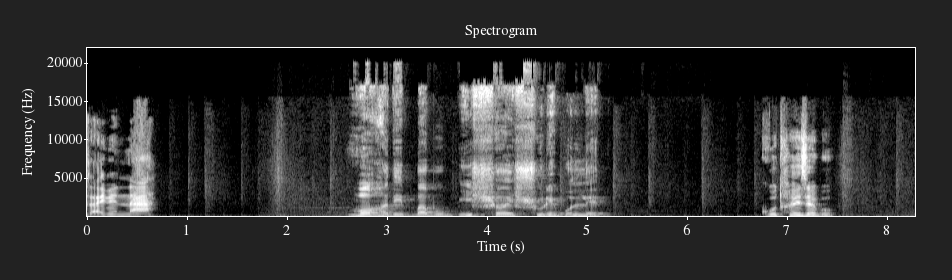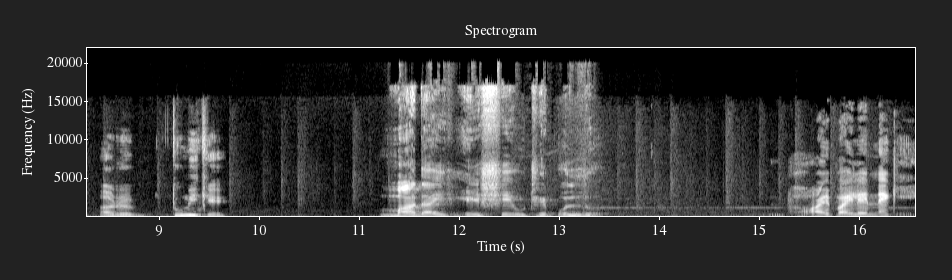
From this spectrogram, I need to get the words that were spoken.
যাইবেন না? মহাদেববাবু বিস্ময়ের সুরে বললেন কোথায় যাব? আর তুমি কে? মাদাই হেসে উঠে বলল ভয় পাইলেন নাকি?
